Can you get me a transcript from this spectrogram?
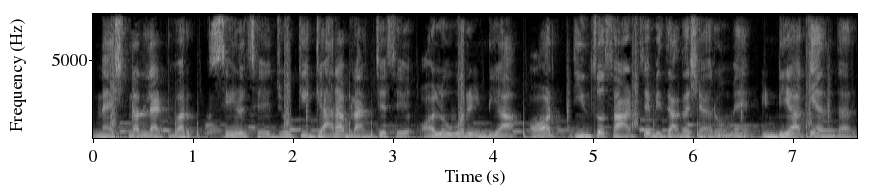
नेशनल नेटवर्क सेल्स है जो कि 11 ब्रांचेस है ऑल ओवर इंडिया और 360 से भी ज़्यादा शहरों में इंडिया के अंदर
